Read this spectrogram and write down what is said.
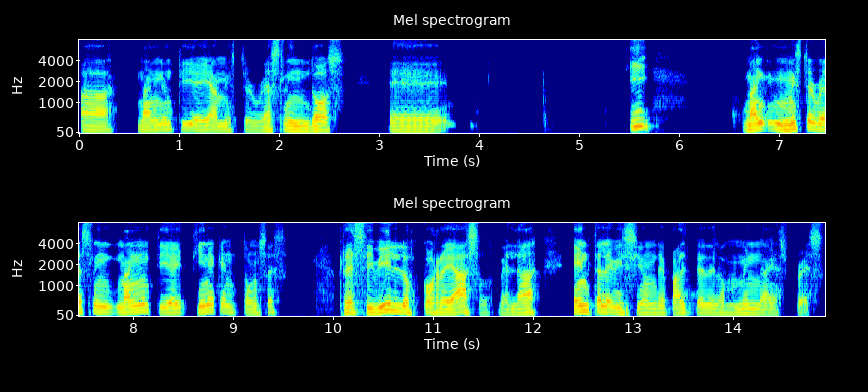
a Magnum TA, a Mr. Wrestling 2. Eh, y Mr. Wrestling Magnum TA tiene que entonces recibir los correazos, ¿verdad? En televisión de parte de los Midnight Express.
